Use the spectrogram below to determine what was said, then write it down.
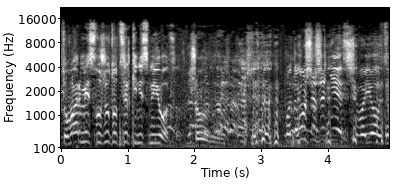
Кто в армии служил, тот в не смеется. Что вы знаете? Потому что же нет чего, ёлки.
